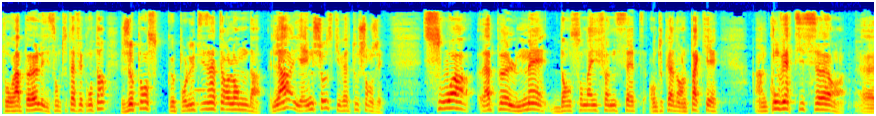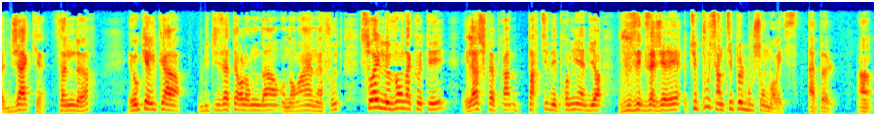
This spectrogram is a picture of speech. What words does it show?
pour Apple, ils sont tout à fait contents. Je pense que pour l'utilisateur lambda, là, il y a une chose qui va tout changer. Soit Apple met dans son iPhone 7, en tout cas dans le paquet, un convertisseur euh, jack Thunder, et auquel cas l'utilisateur lambda en aura rien à foutre, soit ils le vendent à côté, et là je ferai partie des premiers à dire vous exagérez, tu pousses un petit peu le bouchon Maurice, Apple. Hein.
